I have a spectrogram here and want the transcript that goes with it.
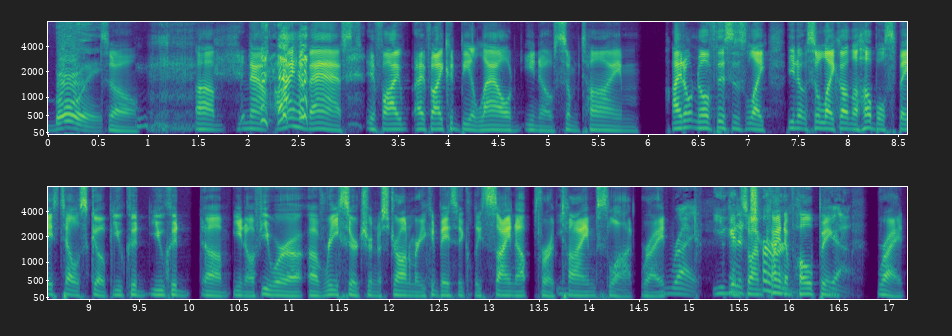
Boy. So um, now I have asked if I if I could be allowed, you know, some time. I don't know if this is like you know, so like on the Hubble Space Telescope, you could you could um, you know, if you were a, a researcher and astronomer, you could basically sign up for a time slot, right? Right. You get And so I'm kind of hoping, Yeah. right?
